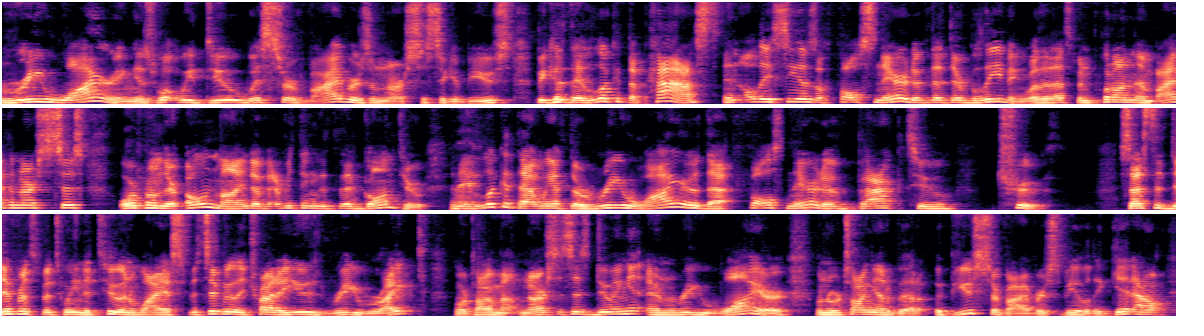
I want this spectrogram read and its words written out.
Rewiring is what we do with survivors of narcissistic abuse because they look at the past and all they see is a false narrative that they're believing, whether that's been put on them by the narcissist or from their own mind of everything that they've gone through. And they look at that and we have to rewire that false narrative back to truth. So that's the difference between the two and why I specifically try to use rewrite when we're talking about narcissists doing it and rewire when we're talking about abuse survivors to be able to get out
